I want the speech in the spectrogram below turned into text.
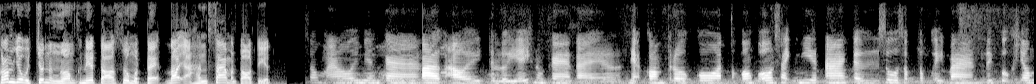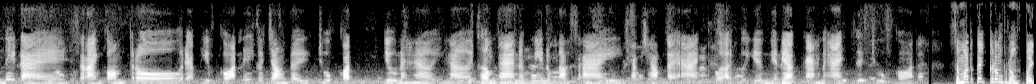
ក្រុមយុវជននឹងនាំគ្នាតស៊ូមតិដោយអហិង្សាបន្តទៀត។ សូមឲ្យមានការបើកឲ្យទលាយក្នុងការដែលអ្នកគ្រប់គ្រងគាត់បងប្អូនសាច់ញាតិអាចទៅសួរសុខទុក្ខអីបានដូចពួកខ្ញុំនេះដែលស្រឡាញ់គ្រប់គ្រងរយៈភាពគាត់នេះក៏ចង់ទៅជួបគាត់យូរណាស់ហើយហើយខំថានឹងមានដំណោះស្រាយឆាប់ឆាប់ដែលអាចធ្វើឲ្យពួកយើងមានឱកាសនឹងអាចទៅជួបគាត់សមត្ថកិច្ចក្រុងភ្នំពេញ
